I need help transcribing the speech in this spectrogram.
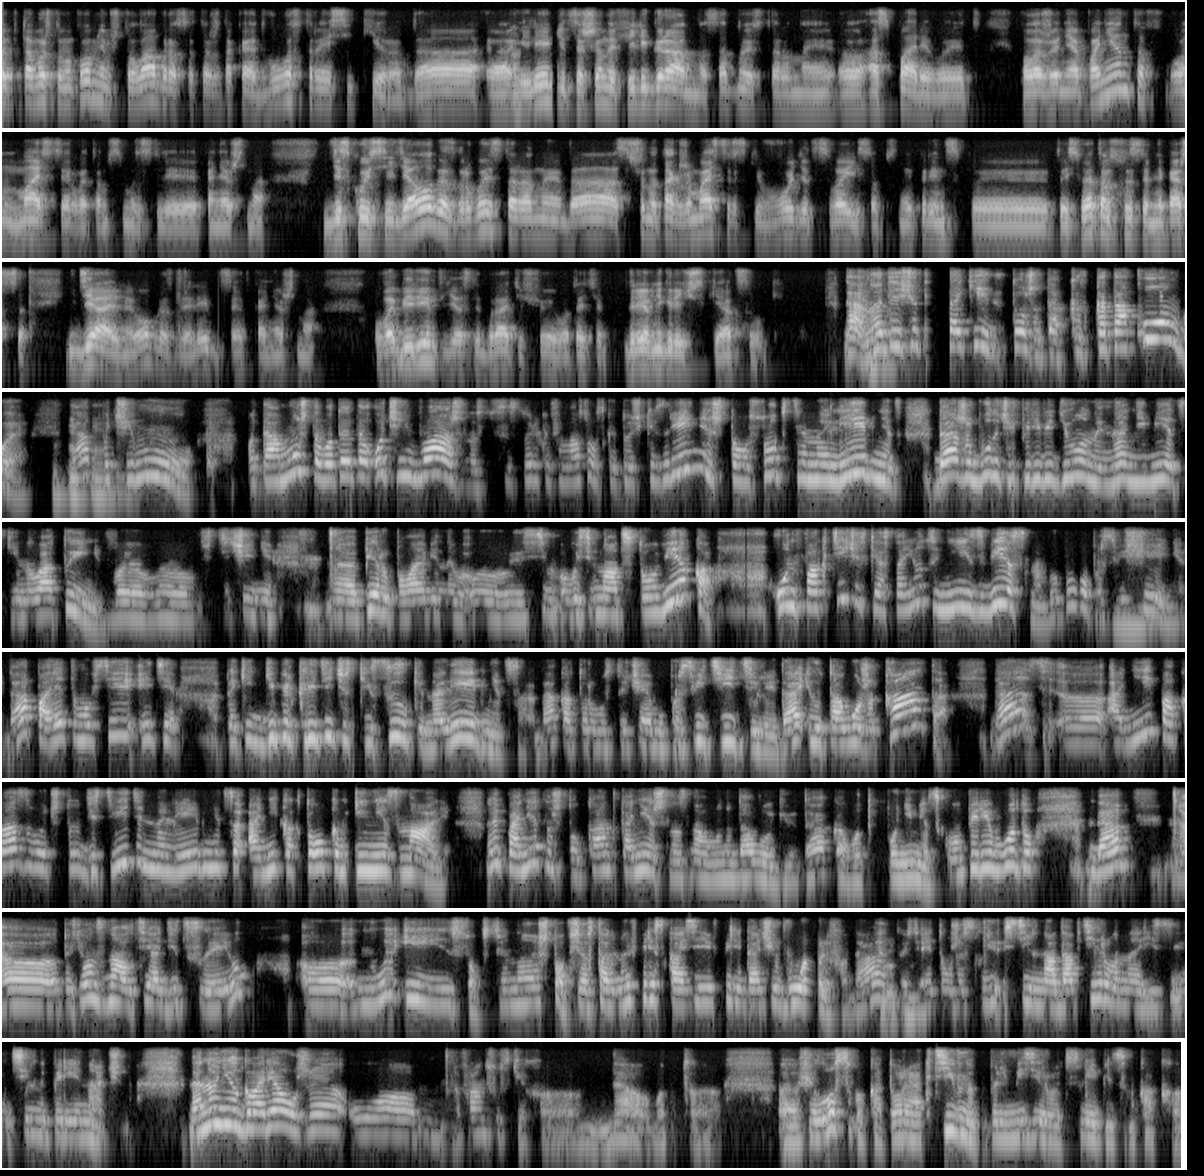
и потому, что мы помним, что Лаброс – это же такая двуострая секира, да, э, и Лейбниц совершенно филигранно, с одной стороны, э, оспаривает положение оппонентов, он мастер в этом смысле, конечно, дискуссии и диалога, с другой стороны, да, совершенно также мастерски вводит свои собственные принципы. То есть в этом смысле, мне кажется, идеальный образ для Лейбница – это, конечно, лабиринт, если брать еще и вот эти древнегреческие отсылки. Да, но это еще такие тоже так катакомбы. Да? Почему? Потому что вот это очень важно с историко-философской точки зрения, что, собственно, Лейбниц, даже будучи переведенный на немецкий, на латынь в, в, в течение э, первой половины XVIII э, века, он фактически остается неизвестным в эпоху просвещения, да, поэтому все эти такие гиперкритические ссылки на Лейбница, да, которые мы встречаем у просветителей, да, и у того же Канта, да, э, они показывают, что действительно Лейбница, они как толком и не знали. Ну и понятно, что Кант, конечно, знал монодологию, да, вот по немецкому переводу, да, э, то есть он знал теодицею, ну и, собственно, что? Все остальное в пересказе в передаче Вольфа, да, mm-hmm. то есть это уже сильно адаптировано и сильно переиначено. Да, но не говоря уже о французских э, да, вот, э, философах, которые активно полемизируют с Лейбницем как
